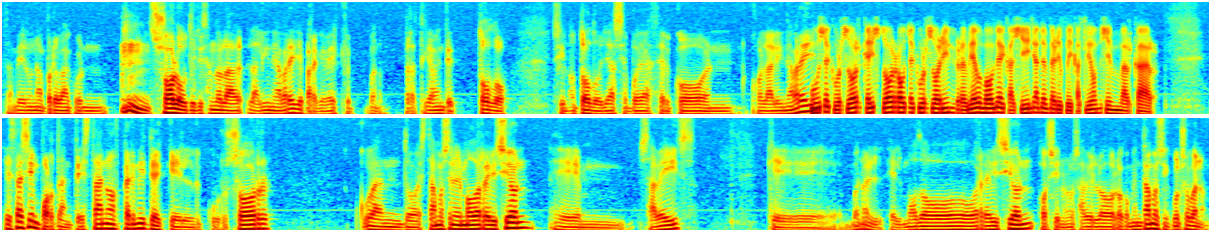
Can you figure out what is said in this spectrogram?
también una prueba con solo utilizando la, la línea Braille para que veáis que, bueno, prácticamente todo, si no todo, ya se puede hacer con, con la línea Braille. Use cursor case store route cursor in mode casilla de verificación sin marcar. Esta es importante. Esta nos permite que el cursor, cuando estamos en el modo revisión, eh, sabéis que bueno el, modo revisión, o si no lo sabéis lo, comentamos, incluso bueno,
